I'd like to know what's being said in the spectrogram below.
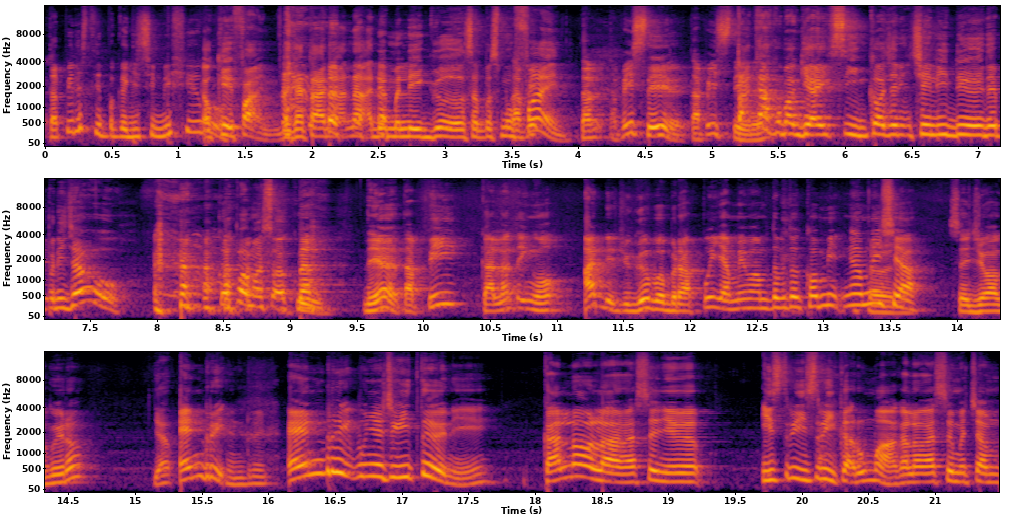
Tapi dia still pakai jersey Malaysia. bro. Okay, fine. Dia kata anak-anak dia melegal sampai semua, tapi, fine. Tapi, tapi still, tapi still. Takkan aku bagi IC kau jadi cheerleader daripada jauh? kau apa maksud aku? Nah, ya, tapi kalau tengok ada juga beberapa yang memang betul-betul komit dengan Malaysia. Sergio Aguero, Yap. Endrick. Endrick. Endrick punya cerita ni, kalaulah rasanya isteri-isteri kat rumah kalau rasa macam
